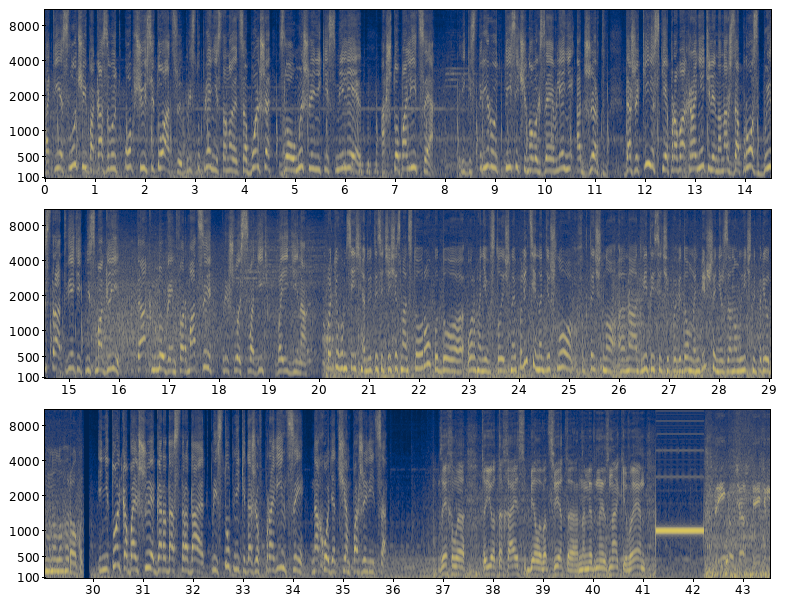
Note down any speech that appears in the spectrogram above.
Такие случаи показывают общую ситуацию. Преступлений становится больше, злоумышленники смелеют. А что полиция? Регистрируют тысячи новых заявлений от жертв. Даже киевские правоохранители на наш запрос быстро ответить не смогли. Так много информации пришлось сводить воедино. Протягом січня 2016 року до органів столичної поліції надійшло фактично е, на 2 тисячі повідомлень більше, ніж за аналогічний період минулого року. И не только большие города страдают. Преступники даже в провинции находят чем поживиться. Заехала Toyota Хайс белого цвета, номерные знаки ВН. Приехал час в третьем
